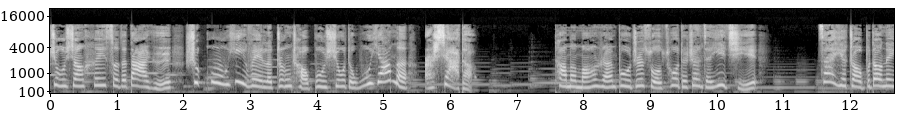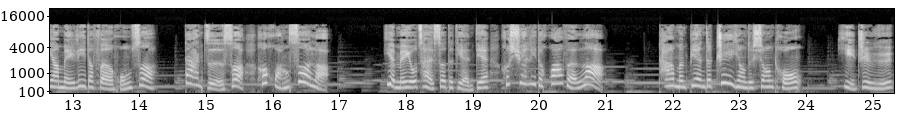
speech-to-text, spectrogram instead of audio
就像黑色的大雨是故意为了争吵不休的乌鸦们而下的。它们茫然不知所措的站在一起，再也找不到那样美丽的粉红色、淡紫色和黄色了，也没有彩色的点点和绚丽的花纹了。它们变得这样的相同，以至于。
